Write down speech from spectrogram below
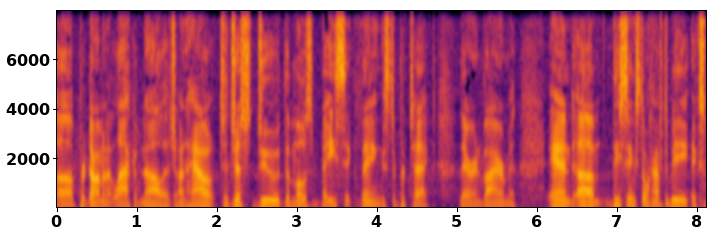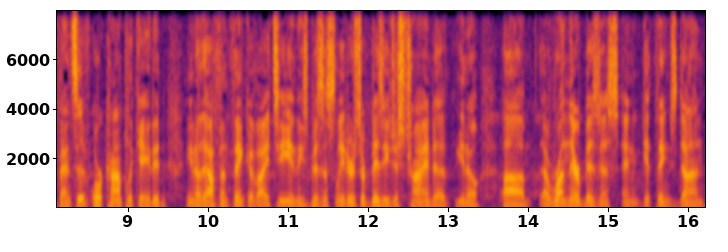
a predominant lack of knowledge on how to just do the most basic things to protect their environment. And um, these things don't have to be expensive or complicated. You know, they often think of IT and these business leaders are busy just trying to, you know, um, uh, run their business and get things done.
